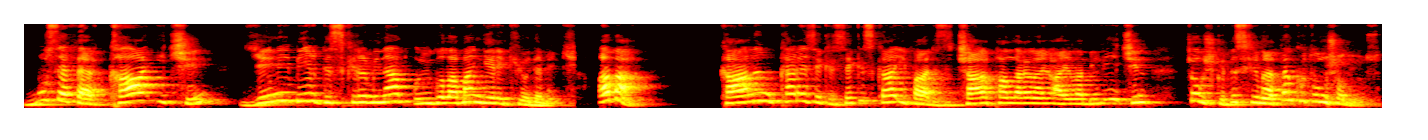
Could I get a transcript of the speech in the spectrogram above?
Bu sefer k için yeni bir diskriminant uygulaman gerekiyor demek. Ama k'nın karesi eksi 8k ifadesi çarpanlara ayrılabildiği için çok şükür diskriminanttan kurtulmuş oluyoruz.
